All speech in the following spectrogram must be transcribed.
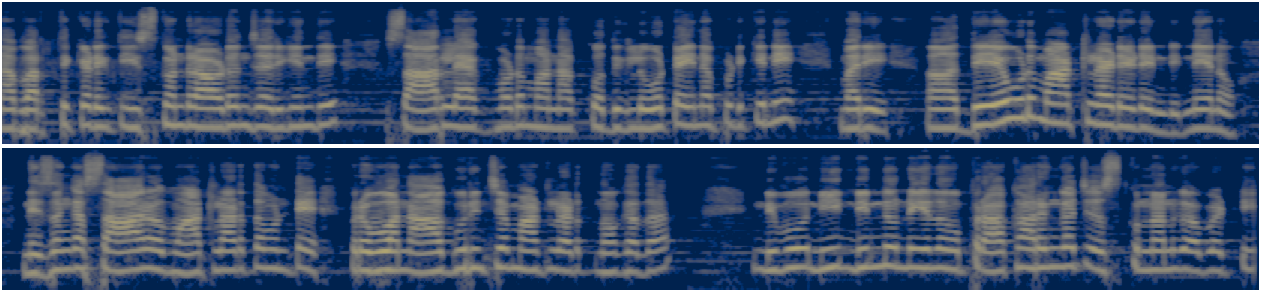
నా భర్త ఇక్కడికి తీసుకొని రావడం జరిగింది. సార్ లేకపోవడం మా నాకు కొద్దిగా లోటు అయినప్పటికీ మరి దేవుడు మాట్లాడాడండి. నేను నిజంగా సార్ మాట్లాడుతూ ఉంటే ప్రభు నా గురించే మాట్లాడుతున్నావు కదా? నువ్వు నీ నిన్ను నేను ప్రాకారంగా చేసుకున్నాను కాబట్టి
